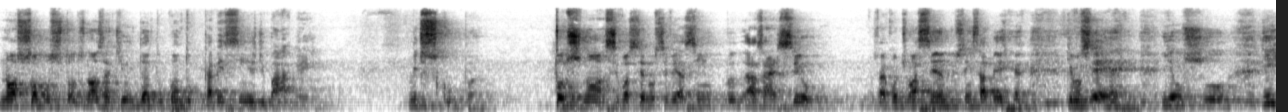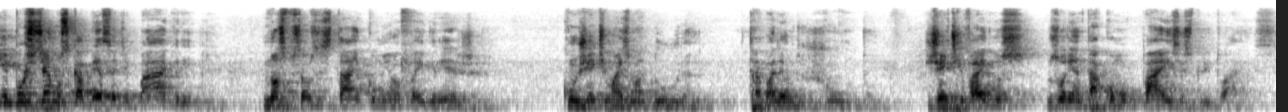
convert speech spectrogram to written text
nós somos todos nós aqui um tanto quanto cabecinhas de bagre. Me desculpa. Todos nós, se você não se vê assim, azar seu. Você vai continuar sendo sem saber que você é. E eu sou. E, e por sermos cabeça de bagre, nós precisamos estar em comunhão com a igreja com gente mais madura, trabalhando junto, gente que vai nos, nos orientar como pais espirituais,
